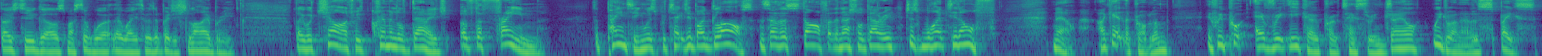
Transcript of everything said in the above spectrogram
those two girls must have worked their way through the British Library. They were charged with criminal damage of the frame. The painting was protected by glass, and so the staff at the National Gallery just wiped it off. Now, I get the problem. If we put every eco protester in jail, we'd run out of space.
